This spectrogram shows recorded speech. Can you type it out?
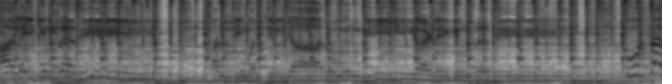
அலைகின்றது. அந்திமத்தில் யாரும் இன்றி அழைகின்றது பூத்த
